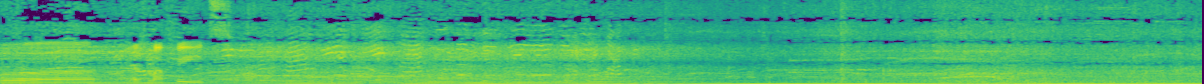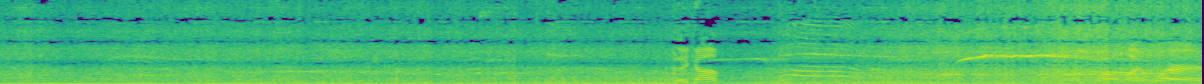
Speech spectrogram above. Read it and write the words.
Whoa, there's my feet. They come. Oh my word.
